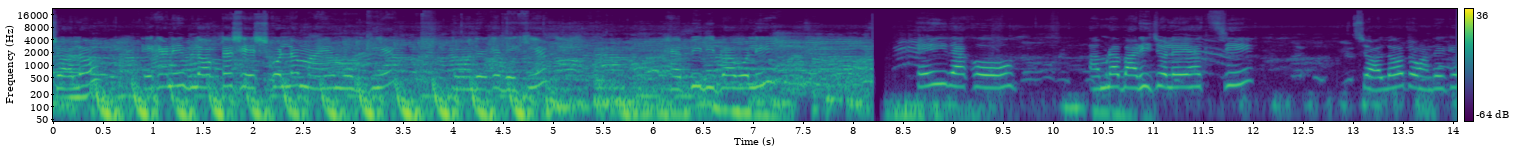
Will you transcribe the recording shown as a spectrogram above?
চলো, এখানেই ব্লগটা শেষ করলাম মায়ের মুখ দিয়ে তোমাদেরকে দেখিয়ে। হ্যাপি দীপাবলি এই দেখো, আমরা বাড়ি চলে যাচ্ছি। চলো, তোমাদেরকে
